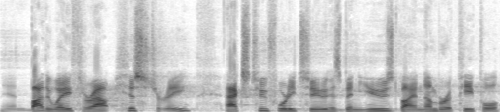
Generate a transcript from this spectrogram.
And by the way, throughout history, Acts 2:42 has been used by a number of people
